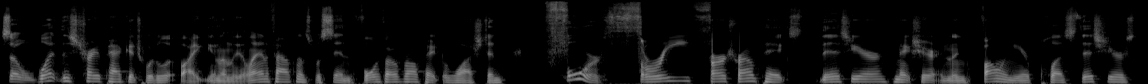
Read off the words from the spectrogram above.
So, what this trade package would look like, you know, the Atlanta Falcons will send the fourth overall pick to Washington for three first round picks this year, next year, and then following year, plus this year's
